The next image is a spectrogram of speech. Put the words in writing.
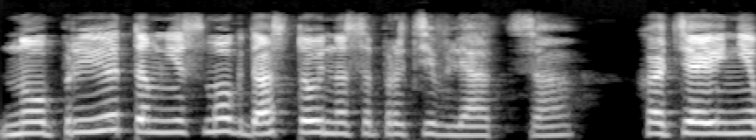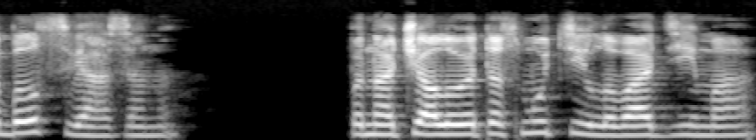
Но при этом не смог достойно сопротивляться, хотя и не был связан. Поначалу это смутило Вадима,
